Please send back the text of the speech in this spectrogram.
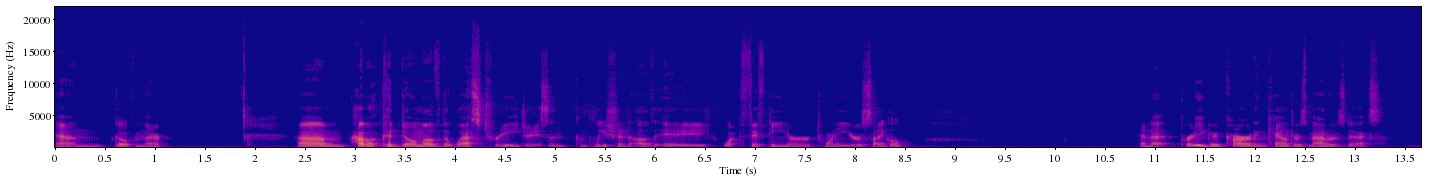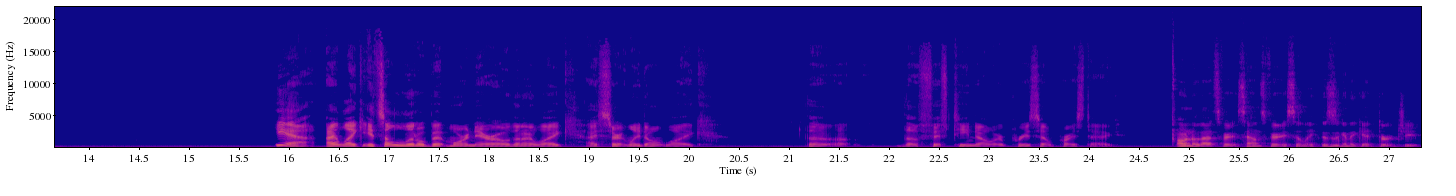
and go from there. Um, how about Kodama of the West Tree, Jason? Completion of a, what, 15 or 20 year cycle? And a pretty good card in Counters Matters decks. Yeah, I like. It's a little bit more narrow than I like. I certainly don't like the uh, the fifteen dollar pre-sale price tag. Oh no, that's very sounds very silly. This is going to get dirt cheap.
